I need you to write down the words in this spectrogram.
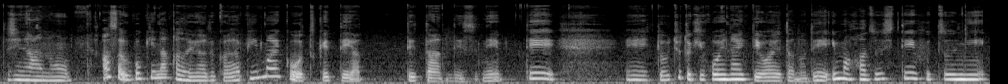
私ね、あの、朝動きながらやるからピンマイクをつけてやってたんですね。で、えっ、ー、と、ちょっと聞こえないって言われたので、今外して普通に、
